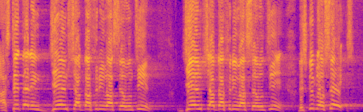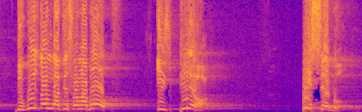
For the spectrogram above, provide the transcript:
as stated in James chapter 3, verse 17. James chapter 3, verse 17. The scripture says, The wisdom that is from above is pure, peaceable,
